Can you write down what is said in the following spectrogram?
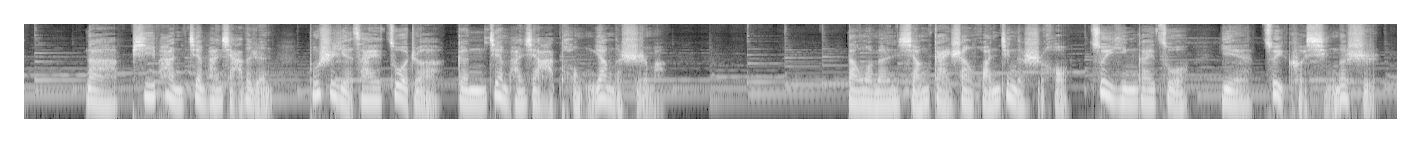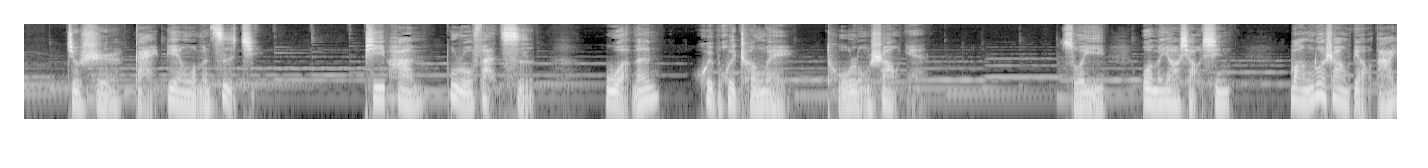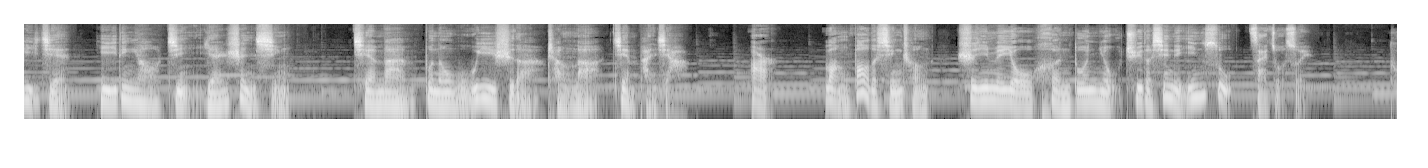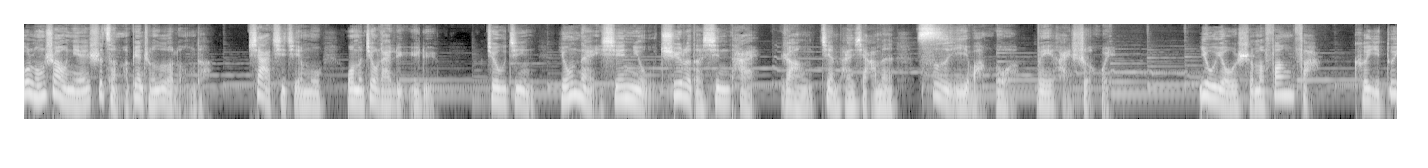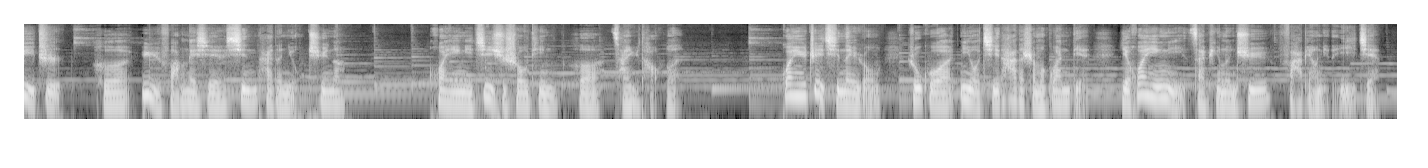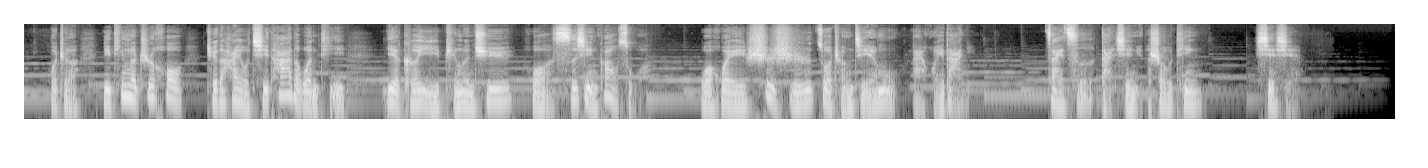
那批判键盘侠的人，不是也在做着跟键盘侠同样的事吗？当我们想改善环境的时候，最应该做也最可行的事，就是改变我们自己。批判不如反思，我们会不会成为屠龙少年？所以我们要小心，网络上表达意见一定要谨言慎行，千万不能无意识的成了键盘侠。二，网暴的形成是因为有很多扭曲的心理因素在作祟。屠龙少年是怎么变成恶龙的？下期节目我们就来捋一捋，究竟有哪些扭曲了的心态让键盘侠们肆意网络，危害社会？又有什么方法可以对治和预防那些心态的扭曲呢？欢迎你继续收听和参与讨论。关于这期内容，如果你有其他的什么观点，也欢迎你在评论区发表你的意见，或者你听了之后觉得还有其他的问题，也可以评论区或私信告诉我，我会适时做成节目来回答你。再次感谢你的收听，谢谢。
